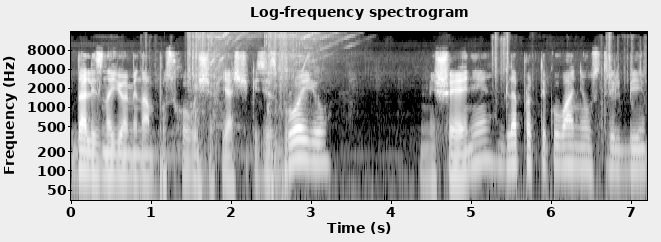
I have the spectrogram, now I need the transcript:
Далі знайомі нам по сховищах ящики зі зброєю, мішені для практикування у стрільбі.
